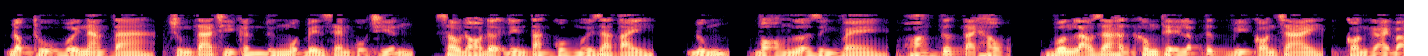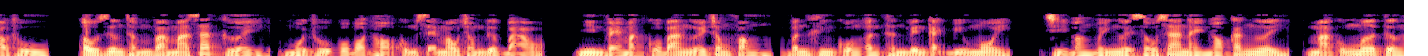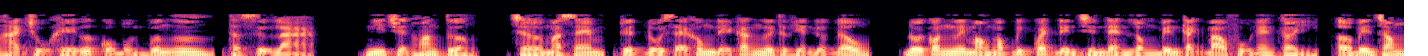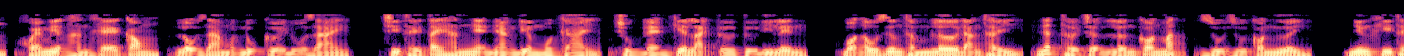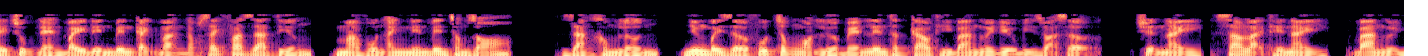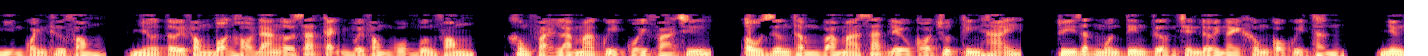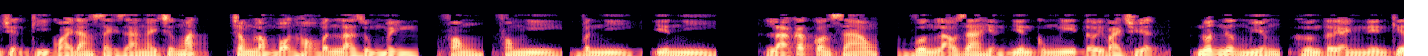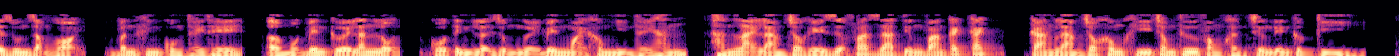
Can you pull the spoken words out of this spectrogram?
Động thủ với nàng ta, chúng ta chỉ cần đứng một bên xem cuộc chiến, sau đó đợi đến tàn cuộc mới ra tay. Đúng, bỏ ngựa rình ve, hoàng tước tại hậu, vương lão gia hận không thể lập tức vì con trai, con gái báo thù, Âu Dương Thấm và Ma Sát cười, mối thù của bọn họ cũng sẽ mau chóng được báo. Nhìn vẻ mặt của ba người trong phòng, Vân khinh cuồng ẩn thân bên cạnh bĩu môi, chỉ bằng mấy người xấu xa này nọ các ngươi, mà cũng mơ tưởng hại chủ khế ước của bổn vương ư, thật sự là, nghĩ chuyện hoang tưởng, chờ mà xem, tuyệt đối sẽ không để các ngươi thực hiện được đâu, đôi con ngươi màu ngọc bích quét đến chiến đèn lồng bên cạnh bao phủ đèn cầy, ở bên trong, khóe miệng hắn khẽ cong, lộ ra một nụ cười đùa dai, chỉ thấy tay hắn nhẹ nhàng điểm một cái, chụp đèn kia lại từ từ đi lên, bọn Âu Dương thấm lơ đãng thấy, nhất thời trợn lớn con mắt, rụi rụi con ngươi, nhưng khi thấy chụp đèn bay đến bên cạnh bàn đọc sách phát ra tiếng, mà vốn anh nến bên trong rõ, ràng không lớn, nhưng bây giờ phút chốc ngọn lửa bén lên thật cao thì ba người đều bị dọa sợ. Chuyện này, sao lại thế này, ba người nhìn quanh thư phòng, nhớ tới phòng bọn họ đang ở sát cạnh với phòng của Vương Phong, không phải là ma quỷ quấy phá chứ, Âu Dương Thẩm và ma sát đều có chút kinh hãi, tuy rất muốn tin tưởng trên đời này không có quỷ thần, nhưng chuyện kỳ quái đang xảy ra ngay trước mắt, trong lòng bọn họ vẫn là dùng mình, Phong, Phong Nhi, Vân Nhi, Yên Nhi, là các con sao, vương lão gia hiển nhiên cũng nghĩ tới vài chuyện, nuốt nước miếng, hướng tới ánh nến kia run giọng gọi, vân khinh cuồng thấy thế, ở một bên cười lăn lộn, cố tình lợi dụng người bên ngoài không nhìn thấy hắn, hắn lại làm cho ghế dựa phát ra tiếng vang cách cách, càng làm cho không khí trong thư phòng khẩn trương đến cực kỳ.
